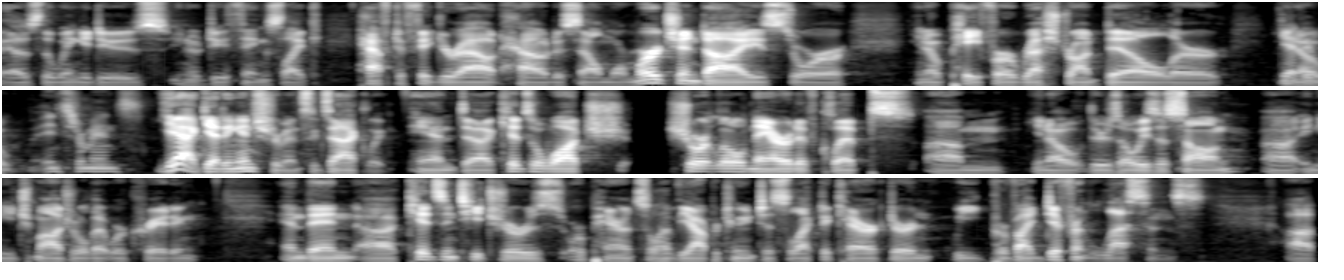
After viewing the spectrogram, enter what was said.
as the Wingadoos. You know, do things like have to figure out how to sell more merchandise, or you know, pay for a restaurant bill, or you Get know, instruments. yeah, getting instruments exactly. And uh, kids will watch short little narrative clips. Um, you know, there's always a song uh, in each module that we're creating. And then uh, kids and teachers or parents will have the opportunity to select a character, and we provide different lessons uh,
